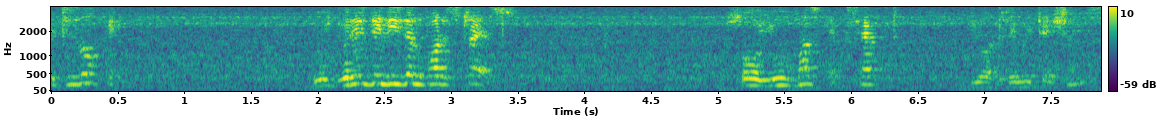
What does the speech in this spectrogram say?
it is okay. Where is the reason for stress? So you must accept your limitations.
